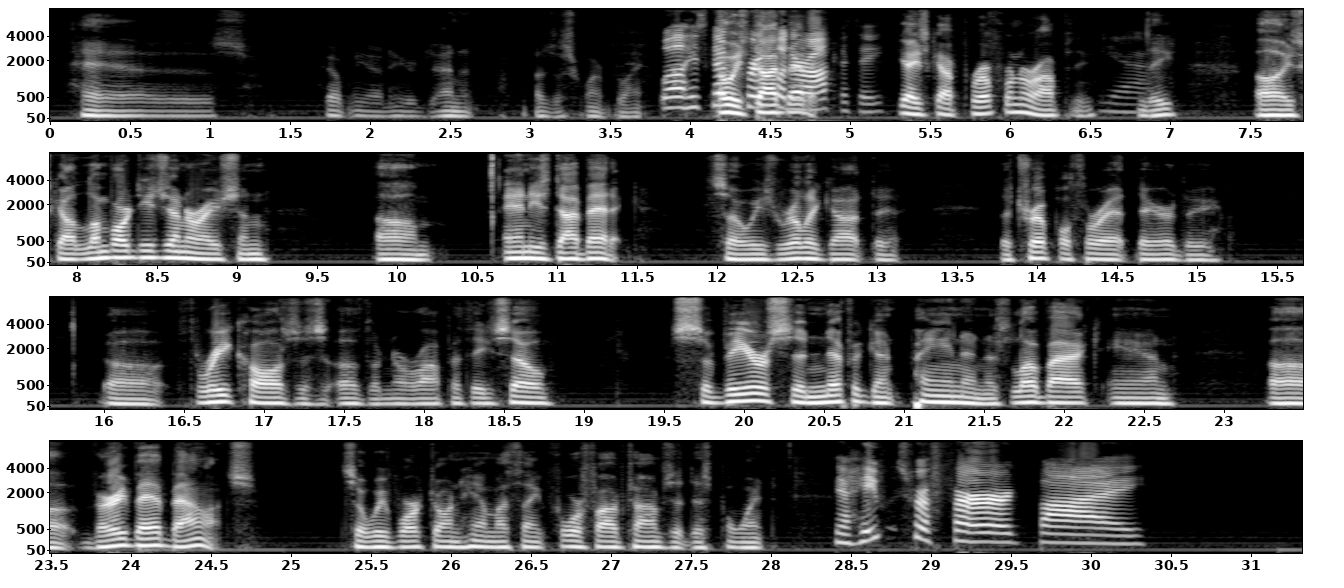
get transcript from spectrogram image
has help me out here, Janet. I just went blank. Well, he's got Oh, he's peripheral diabetic. neuropathy. Yeah, he's got peripheral neuropathy. Yeah. Uh, he's got lumbar degeneration, um, and he's diabetic. So he's really got the the triple threat there. The uh, three causes of the neuropathy. So severe, significant pain in his low back and uh, very bad balance. So we've worked on him, I think, four or five times at this point. Now he was referred by,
